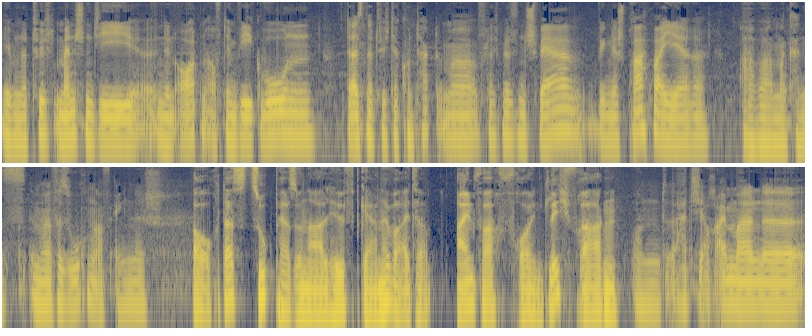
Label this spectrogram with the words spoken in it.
eben natürlich Menschen, die in den Orten auf dem Weg wohnen. Da ist natürlich der Kontakt immer vielleicht ein bisschen schwer wegen der Sprachbarriere, aber man kann es immer versuchen auf Englisch. Auch das Zugpersonal hilft gerne weiter. Einfach freundlich fragen. Und hatte ich auch einmal eine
